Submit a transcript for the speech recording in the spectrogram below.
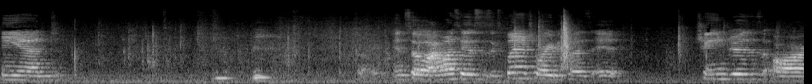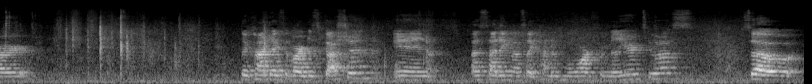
and and so I want to say this is explanatory because it changes our the context of our discussion in a setting that's like kind of more familiar to us. So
